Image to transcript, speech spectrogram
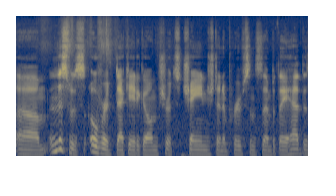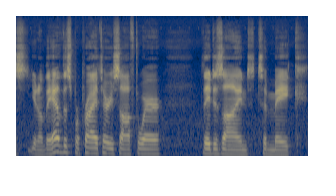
um, and this was over a decade ago. I'm sure it's changed and improved since then. But they had this, you know, they have this proprietary software they designed to make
